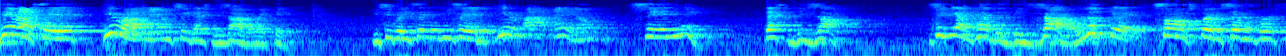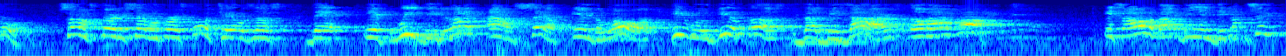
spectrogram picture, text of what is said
Then I said, Here I am. See, that's desire right there. You see what he said? He said, Here I am, send me. That's desire. See, you got to have the desire. Look at Psalms 37, verse 4. Psalms 37, verse 4 tells us that if we delight ourselves in the Lord, He will give us the desires of our heart. It's all about being delighted. See,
